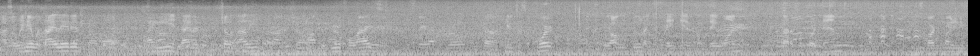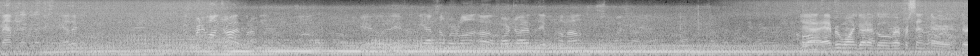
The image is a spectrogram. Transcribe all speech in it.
Uh, so we're here with Dilated from uh, IE and Dilated from Coachella Valley, showing off the beautiful rides. We uh, came to support, like we always do, like they did from day one. We gotta support them. Start community family, we together. It's a pretty long drive, but I mean, uh, it is what it is. If we have somewhere long, uh, far drive, they will come out. Yeah, everyone gotta go represent their their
